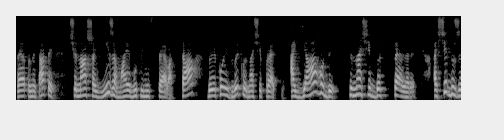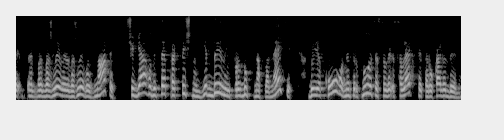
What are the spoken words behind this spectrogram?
Треба пам'ятати, що наша їжа має бути місцева, та до якої звикли наші предки. А ягоди це наші бестселери. А ще дуже е, важливо, важливо знати, що ягоди це практично єдиний продукт на планеті, до якого не торкнулася селекція та рука людини.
